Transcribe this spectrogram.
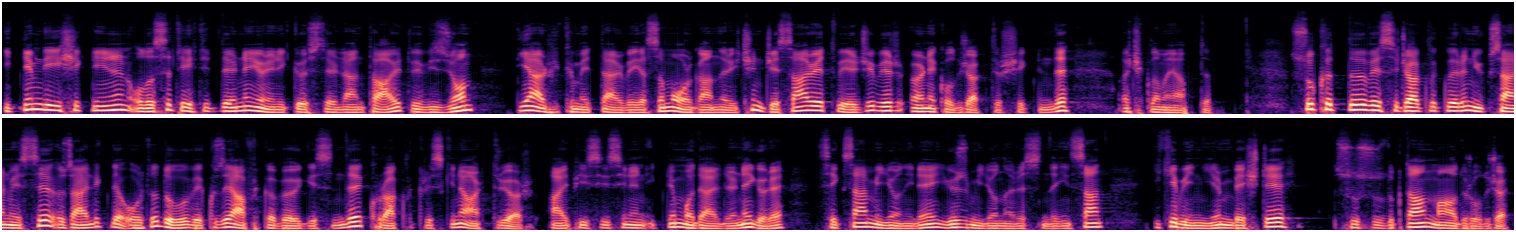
İklim değişikliğinin olası tehditlerine yönelik gösterilen taahhüt ve vizyon, diğer hükümetler ve yasama organları için cesaret verici bir örnek olacaktır şeklinde açıklama yaptı. Su kıtlığı ve sıcaklıkların yükselmesi özellikle Orta Doğu ve Kuzey Afrika bölgesinde kuraklık riskini arttırıyor. IPCC'nin iklim modellerine göre 80 milyon ile 100 milyon arasında insan 2025'te susuzluktan mağdur olacak.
